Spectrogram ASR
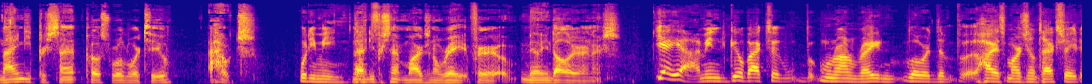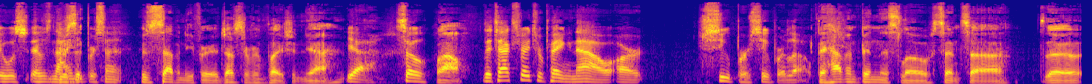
ninety percent post World War II. Ouch. What do you mean? Ninety percent marginal rate for million dollar earners. Yeah, yeah. I mean, go back to when Ronald Reagan lowered the highest marginal tax rate. It was it was ninety percent. It was seventy for adjusted for inflation. Yeah. Yeah. So wow, the tax rates we're paying now are super super low. They haven't been this low since uh, the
